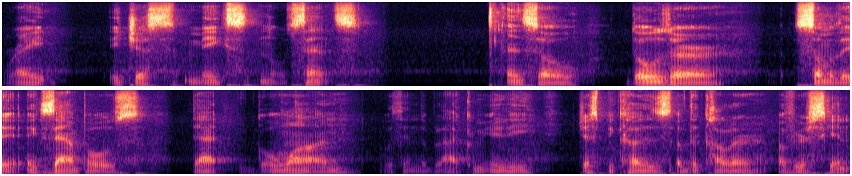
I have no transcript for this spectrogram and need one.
right? It just makes no sense. And so those are some of the examples that go on within the black community just because of the color of your skin.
